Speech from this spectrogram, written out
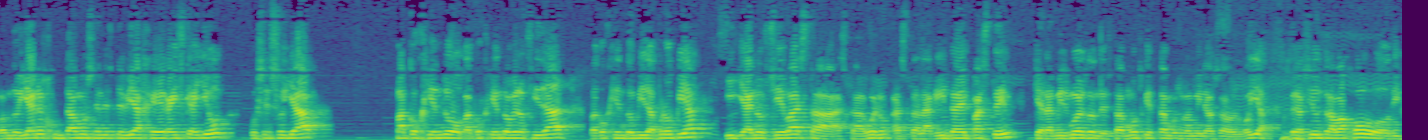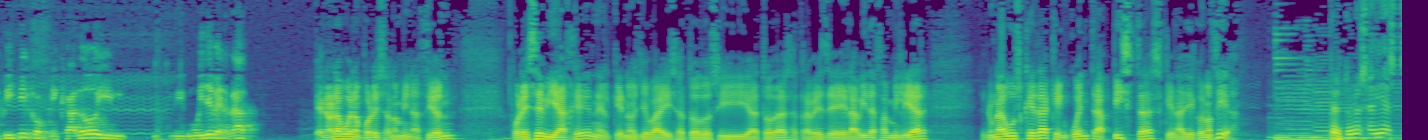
cuando ya nos juntamos en este viaje, Gaisca y yo, pues eso ya va cogiendo, va cogiendo velocidad, va cogiendo vida propia y ya nos lleva hasta, hasta, bueno, hasta la quinta del pastel, que ahora mismo es donde estamos, que estamos nominados a los Goya. Pero ha sido un trabajo difícil, complicado y, y muy de verdad. Enhorabuena por esa nominación, por ese viaje en el que nos lleváis a todos y a todas a través de la vida familiar, en una búsqueda que encuentra pistas que nadie conocía. Pero tú no sabías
